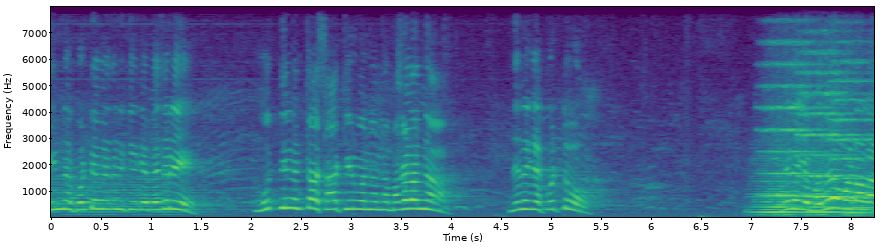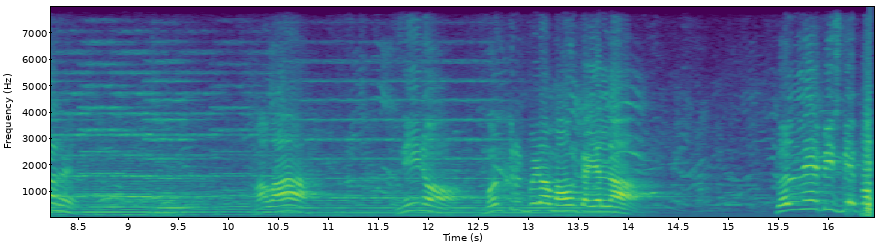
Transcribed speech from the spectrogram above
ನಿನ್ನ ಗೊಡ್ಡೆ ಬೆದರಿಕೆಗೆ ಬೆದರಿ ಮುದ್ದಿನಂತ ಸಾಕಿರುವ ನನ್ನ ಮಗಳನ್ನ ನಿನಗೆ ಕೊಟ್ಟು ನಿನಗೆ ಮದುವೆ ಮಾಡಲಾರೆ. ಮಾವ ನೀನು ಮಂತ್ರ ಬಿಡೋ ಮಾವನ ಕೈಯಲ್ಲ. ಕಲ್ಲೇ ಬೀಸ್ಬೇಕು.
